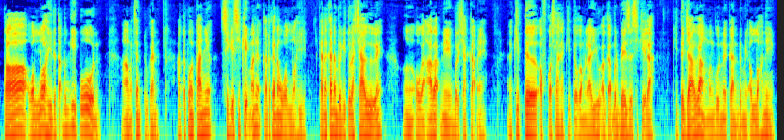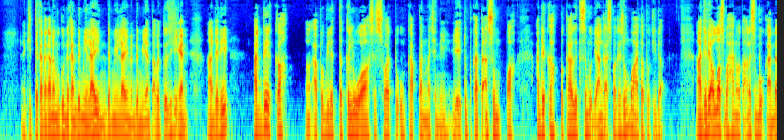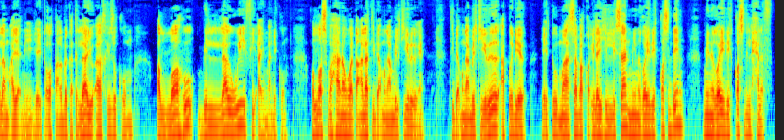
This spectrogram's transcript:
Tak, wallahi dia tak pergi pun. Ha, macam tu kan. Ataupun tanya sikit-sikit mana, kadang-kadang wallahi. Kadang-kadang begitulah cara eh, uh, orang Arab ni bercakap. Eh. Uh, kita, of course lah kan, kita orang Melayu agak berbeza sikit lah. Kita jarang menggunakan demi Allah ni. Kita kadang-kadang menggunakan demi lain, demi lain dan demi yang tak betul sikit kan. Ha, jadi, adakah apabila terkeluar sesuatu ungkapan macam ni iaitu perkataan sumpah adakah perkara tersebut dianggap sebagai sumpah ataupun tidak? Ha, jadi Allah Subhanahu Wa Taala sebutkan dalam ayat ni iaitu Allah Taala berkata la yu'akhizukum Allahu billawi fi aimanikum Allah Subhanahu Wa Taala tidak mengambil kira eh. tidak mengambil kira apa dia? Iaitu ma sabaqa ilaihi lisan min ghairi qasdin min ghairi qasdil halaf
